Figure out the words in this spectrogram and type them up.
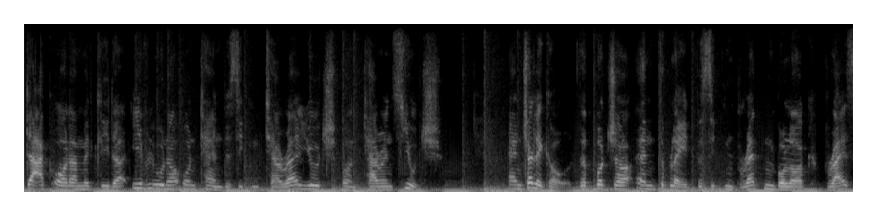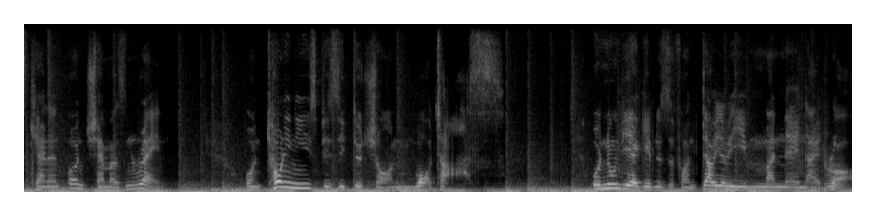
Dark Order Mitglieder Evil Uno und Ten besiegten Terrell Huge und Terrence Huge. Angelico, The Butcher and The Blade besiegten Brandon Bullock, Bryce Cannon und Jamerson Rain. Und Tony Nese besiegte John Waters. Und nun die Ergebnisse von WWE Monday Night Raw.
